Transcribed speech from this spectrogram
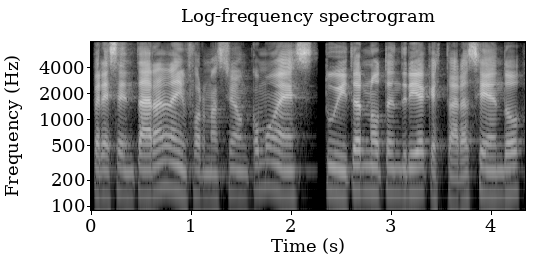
presentaran la información como es, Twitter no tendría que estar haciendo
